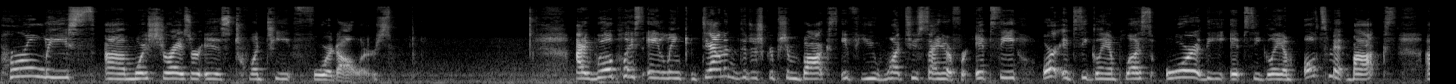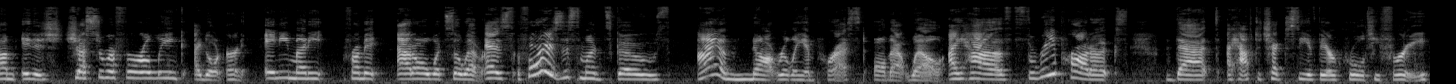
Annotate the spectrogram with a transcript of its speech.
Purlisse um, moisturizer is $24. I will place a link down in the description box if you want to sign up for Ipsy or Ipsy Glam Plus or the Ipsy Glam Ultimate box. Um, it is just a referral link. I don't earn any money from it at all whatsoever. As far as this month goes, I am not really impressed all that well. I have three products that I have to check to see if they're cruelty free.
